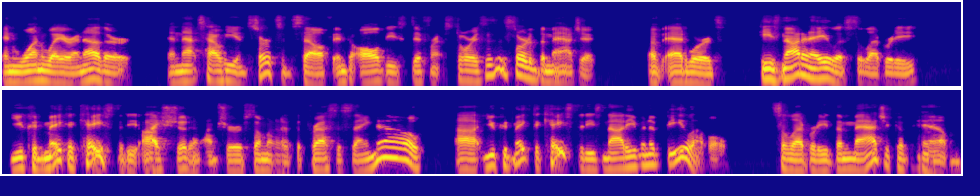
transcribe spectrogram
in one way or another, and that's how he inserts himself into all these different stories. This is sort of the magic of Edwards. He's not an A-list celebrity. You could make a case that he I shouldn't. I'm sure someone at the press is saying no. Uh, you could make the case that he's not even a B level celebrity. The magic of him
